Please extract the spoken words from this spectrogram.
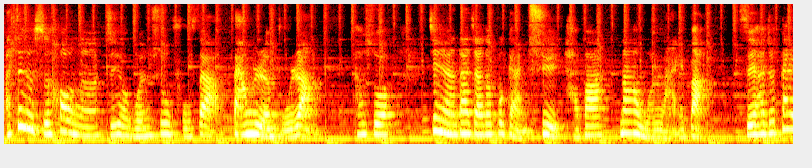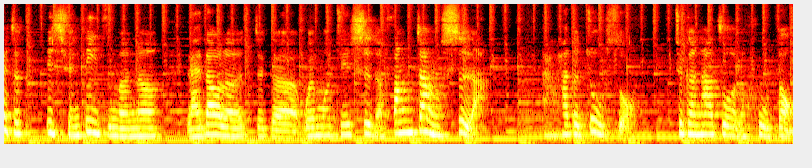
啊，这个时候呢，只有文殊菩萨当仁不让，他说：“既然大家都不敢去，好吧，那我来吧。”所以他就带着一群弟子们呢，来到了这个维摩居士的方丈室啊，他的住所，就跟他做了互动。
